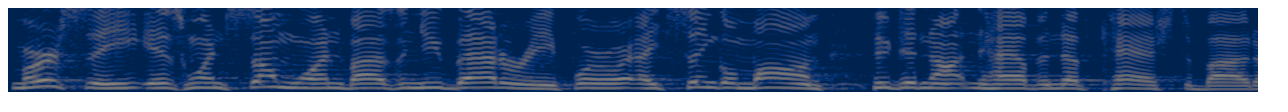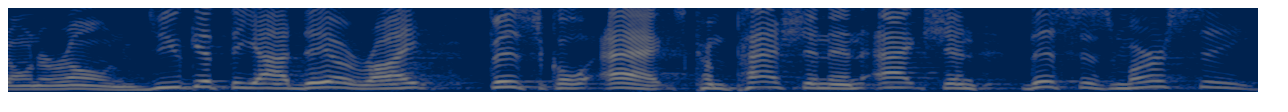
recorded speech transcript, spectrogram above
Mercy is when someone buys a new battery for a single mom who did not have enough cash to buy it on her own. You get the idea, right? physical acts, compassion in action. This is mercy.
